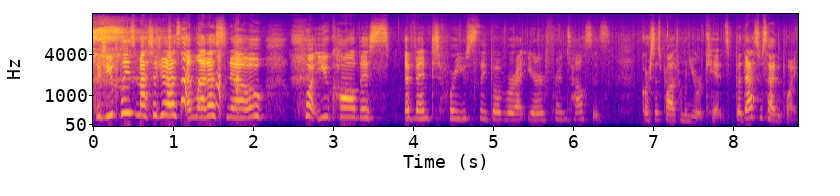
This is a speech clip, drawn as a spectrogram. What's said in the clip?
could you please message us and let us know what you call this event where you sleep over at your friends' houses? Of course, it's probably from when you were kids, but that's beside the point.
